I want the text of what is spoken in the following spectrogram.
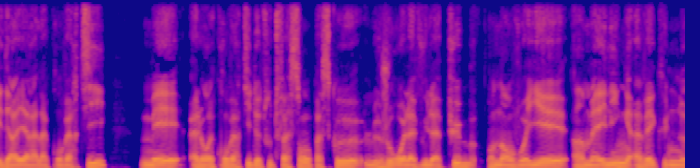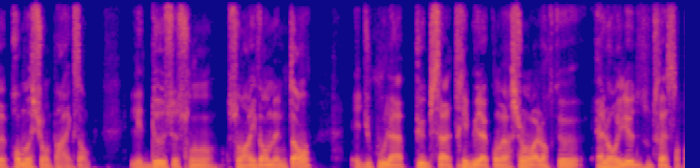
et derrière, elle a converti, mais elle aurait converti de toute façon parce que le jour où elle a vu la pub, on a envoyé un mailing avec une promotion, par exemple. Les deux se sont, arrivés en même temps. Et du coup, la pub, ça attribue la conversion alors qu'elle aurait lieu de toute façon.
